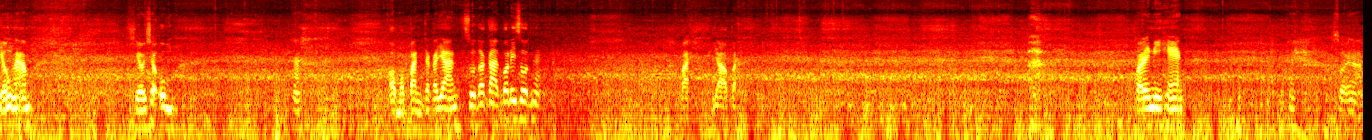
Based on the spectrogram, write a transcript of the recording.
ขียวงาม เขียวชะอม ออกมาปั่นจักรยานสูดอากาศบริสุทธิ์ไป ยาวไป พอได้มีแหงสวยงาม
